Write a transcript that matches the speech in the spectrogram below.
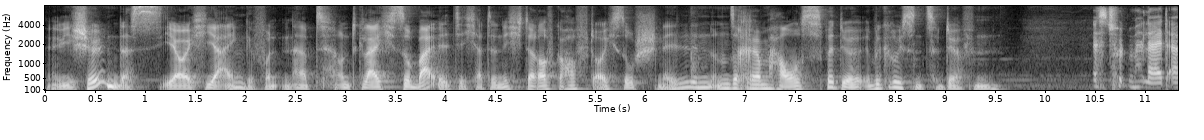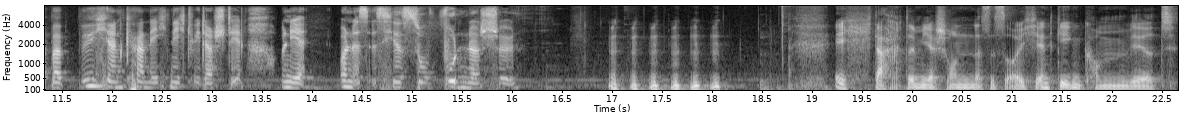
Wie schön, dass ihr euch hier eingefunden habt und gleich so bald. Ich hatte nicht darauf gehofft, euch so schnell in unserem Haus begrüßen zu dürfen. Es tut mir leid, aber Büchern kann ich nicht widerstehen. Und, ihr, und es ist hier so wunderschön. ich dachte mir schon, dass es euch entgegenkommen wird.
